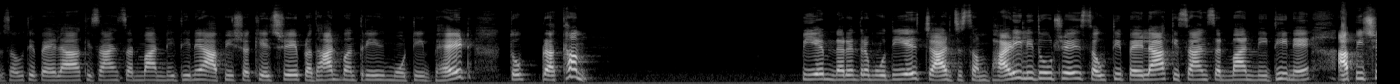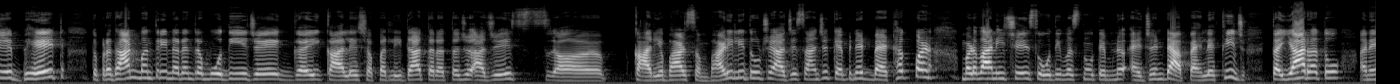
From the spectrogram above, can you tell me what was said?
તો સૌથી પહેલા કિસાન સન્માન નિધિને આપી શકે છે પ્રધાનમંત્રી મોટી ભેટ તો પ્રથમ પીએમ નરેન્દ્ર મોદીએ ચાર્જ સંભાળી લીધો છે. સૌથી પહેલા કિસાન સન્માન નિધિને આપી છે ભેટ. તો પ્રધાનમંત્રી નરેન્દ્ર મોદીએ જે ગઈકાલે શપથ લીધા, તરત જ આજે કાર્યભાર સંભાળી લીધો છે. આજે સાંજે કેબિનેટ બેઠક પણ મળવાની છે. સો દિવસનો તેમનો એજન્ડા પહેલેથી જ તૈયાર હતો અને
